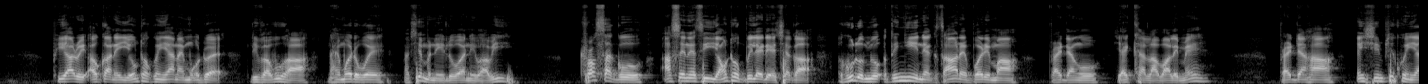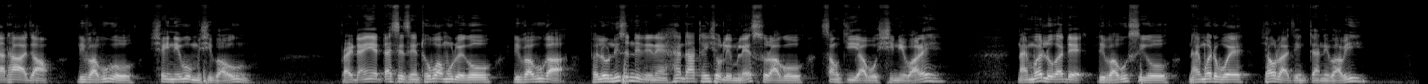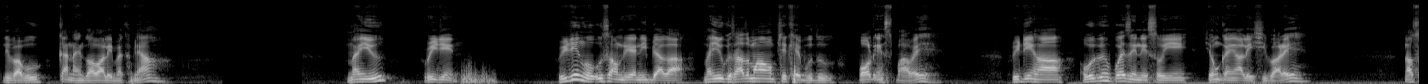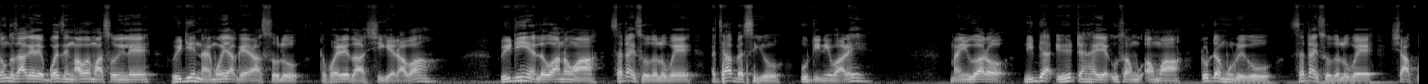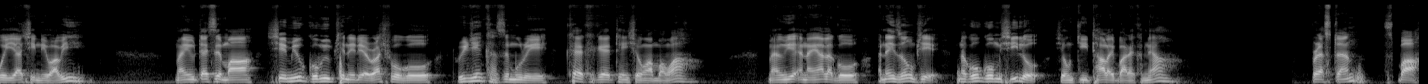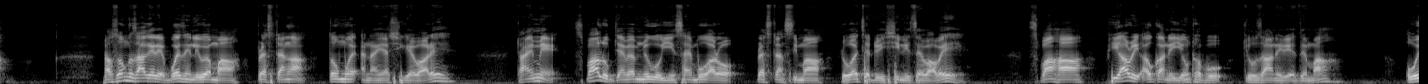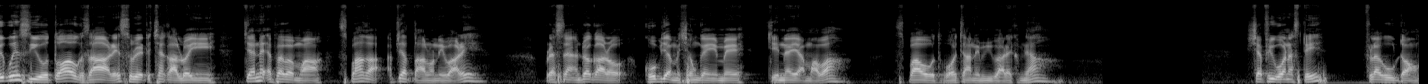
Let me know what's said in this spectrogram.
။ဖီယာရီအောက်ကနေရုံထွက်ခွင့်ရနိုင်မှုအတွက်လီဗာပူးဟာနိုင်ပွဲတစ်ပွဲမဖြစ်မနေလိုအပ်နေပါပြီ။ Trossard ကိုအာဆင်နယ်စီရောင်းထုတ်ပေးလိုက်တဲ့အချက်ကအခုလိုမျိုးအသင်းကြီးနဲ့ကစားရတဲ့ပွဲတွေမှာ Brighton ကိုရိုက်ခတ်လာပါလိမ့်မယ်။ Brighton ဟာအင်ရှင်ဖြစ်ခွင့်ရထားတာကြောင့်လီဗာပူးကိုချိန်နေဖို့မရှိပါဘူး။ Brighton ရဲ့တိုက်စစ်စင်ထိုးပေါက်မှုတွေကိုလီဗာပူးကဘယ်လိုနည်းစနစ်တွေနဲ့ဟန်တာထိန်းချုပ်လိမ့်မလဲဆိုတာကိုစောင့်ကြည့်ရဖို့ရှိနေပါတယ်။နိုင်ပွဲလိုအပ်တဲ့လီဗာပူးစီကိုနိုင်ပွဲတစ်ပွဲရောက်လာခြင်းတန်နေပါပြီ။လီဗာပူးကနိုင်သွားပါလိမ့်မယ်ခင်ဗျာ။ Man U Reading reading ကိုဥဆောင်နေတဲ့နီးပြကမန်ယူကစားသမားအောင်ဖြစ်ခဲ့ဘူးသူ Paul Ince ပါပဲ reading ဟာအဝေးကွင်းပွဲစဉ်တွေဆိုရင်ရုန်းကန်ရလေးရှိပါတယ်နောက်ဆုံးကစားခဲ့တဲ့ပွဲစဉ်၅ပွဲမှာဆိုရင်လည်း reading နိုင်ပွဲရခဲ့တာဆိုလို့တပွဲတည်းသာရှိခဲ့တာပါ reading ရဲ့လောအားနှုန်းဟာဇက်တိုက်ဆိုသလိုပဲအကြပတ်စီကိုဥတည်နေပါတယ်မန်ယူကတော့နီးပြအေးတန်ဟက်ရဲ့ဥဆောင်မှုအောက်မှာတိုးတက်မှုတွေကိုဇက်တိုက်ဆိုသလိုပဲရှာဖွေရရှိနေပါပြီမန်ယူတိုက်စစ်မှာရှေမြူးဂိုးမြူးဖြစ်နေတဲ့ Rashford ကို reading ခံစစ်မှုတွေခက်ခက်ခဲထိန်ရှုံရမှာပါ မန်ယူရဲ့အနိုင်ရလက်ကိုအနိုင်ဆုံးအဖြစ်နှစ်ဂိုးကိုမရှိလို့ယုံကြည်ထားလိုက်ပါတယ်ခင်ဗျာ Preston Spa နောက်ဆုံးကစားခဲ့တဲ့ပွဲစဉ်လေးပွဲမှာ Preston က၃ပွဲအနိုင်ရရှိခဲ့ပါတယ်ဒါပေမဲ့ Spa လိုပြန်ပြမျိုးကိုရင်ဆိုင်ဖို့ကတော့ Preston စီမှာလိုအပ်ချက်တွေရှိနေသေးပါပဲ Spa ဟာ PR အောက်ကနေရုံထွက်ဖို့ကြိုးစားနေတဲ့အသင်းမှာအဝေးကွင်းစီကိုတွားအောင်ကစားရတယ်ဆိုတဲ့တစ်ချက်ကလွှဲရင်ကျန်တဲ့အဖက်ဘက်မှာ Spa ကအပြတ်သားလွန်နေပါတယ် Preston အတွက်ကတော့ဂိုးပြတ်မရှုံးခဲ့ရင်ပဲကျင်းနေရမှာပါ စပါကိုသဘောကျနေမိပါတယ်ခင်ဗျာ Sheffield Wednesday Flag Down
